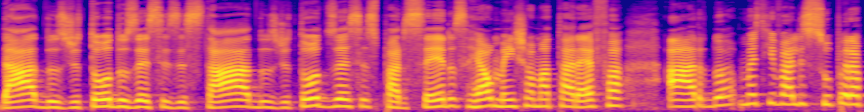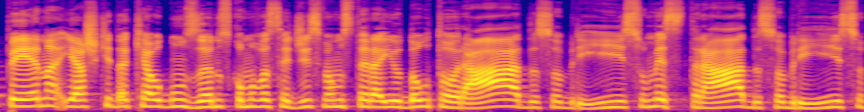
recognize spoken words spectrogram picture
dados de todos esses estados, de todos esses parceiros, realmente é uma tarefa árdua, mas que vale super a pena e acho que daqui a alguns anos, como você disse, vamos ter aí o doutorado sobre isso, o mestrado sobre isso.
